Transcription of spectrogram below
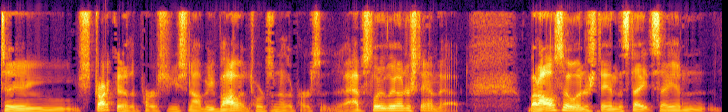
to strike another person. You should not be violent towards another person. I absolutely understand that, but I also understand the state saying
